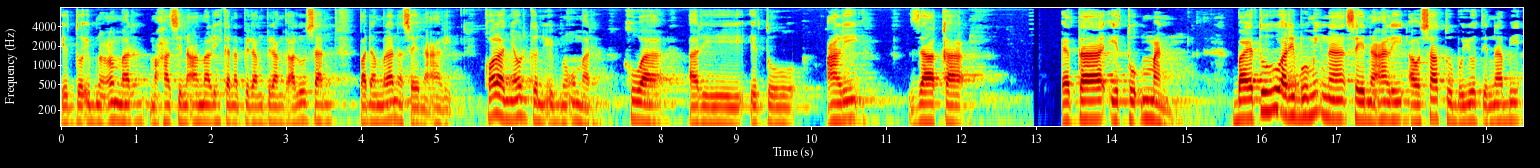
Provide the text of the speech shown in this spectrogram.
itu Ibnu Umar mahasin amalih kana pirang-pirang kealusan pada melana Sayyidina Ali. Qala nyaurkeun Ibnu Umar huwa Ari itu Ali zaka eta ituman Baituhu ari bumina Sayyidina Ali aw satu buyutin Nabi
